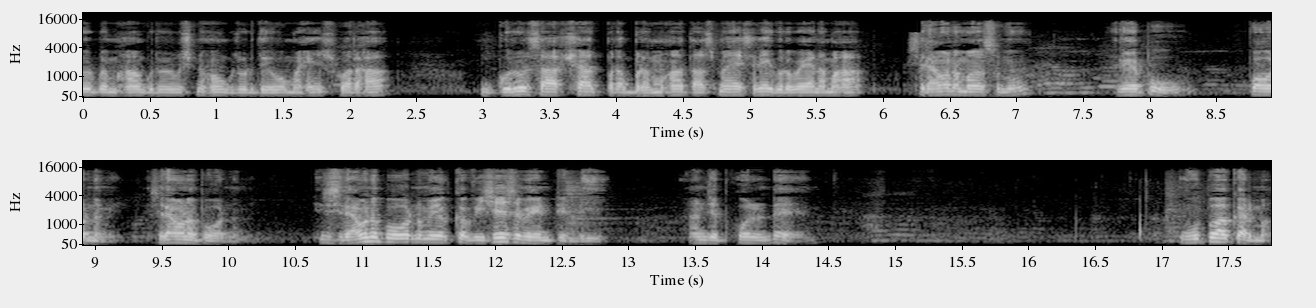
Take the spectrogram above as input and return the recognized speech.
గురుర్బ్రహ్మ గురుర్విష్ణు గురుర్దేవో మహేశ్వర గురు సాక్షాత్ పరబ్రహ్మ తస్మై శ్రీ గురువే నమ శ్రావణ మాసము రేపు పౌర్ణమి శ్రావణ పౌర్ణమి. ఈ శ్రావణ పౌర్ణమి యొక్క విశేషం ఏంటండి అని చెప్పుకోవాలంటే ఉపాకర్మ.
